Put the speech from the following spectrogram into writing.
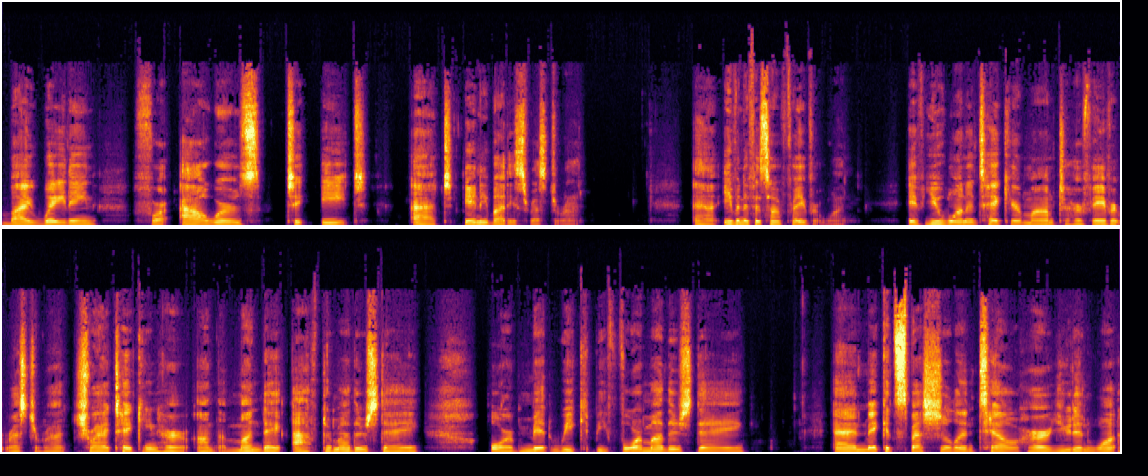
by waiting for hours to eat at anybody's restaurant, uh, even if it's her favorite one. If you want to take your mom to her favorite restaurant, try taking her on the Monday after Mother's Day or midweek before Mother's Day and make it special and tell her you didn't want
